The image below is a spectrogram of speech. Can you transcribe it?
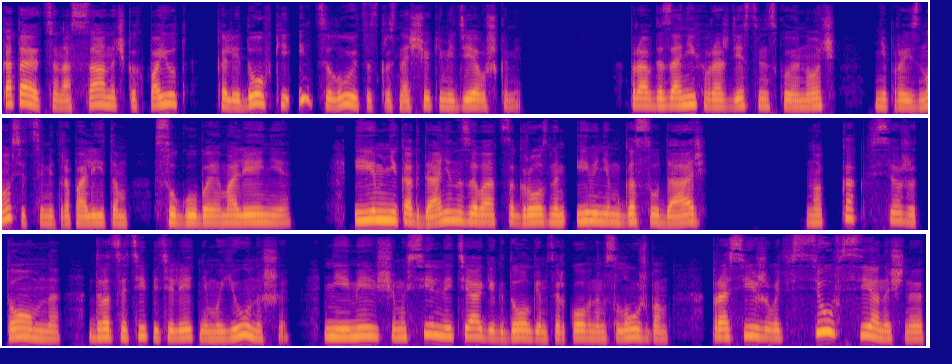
катаются на саночках, поют каледовки и целуются с краснощекими девушками. Правда, за них в рождественскую ночь не произносится митрополитом сугубое моление, им никогда не называться грозным именем «государь». Но как все же томно двадцатипятилетнему юноше, не имеющему сильной тяги к долгим церковным службам, просиживать всю всеночную,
